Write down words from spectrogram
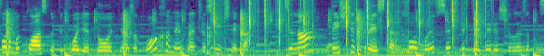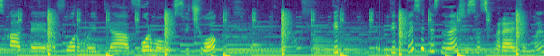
форми класно підходять до дня закоханих, адже свічника ціна 1300. Тому ми все ж таки вирішили запускати форми для формових свічок. Під... Підписуйтесь на наші соцмережі. Ми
